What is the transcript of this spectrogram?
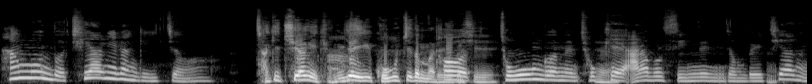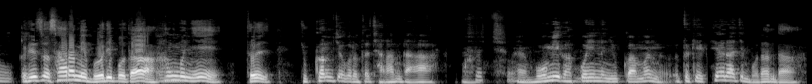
항문도 취향이란 게 있죠. 자기 취향이 굉장히 고급지단 말이에요, 더 이것이. 좋은 거는 좋게 알아볼 수 있는 정도의 취향은 있겠죠. 그래서 사람의 머리보다 음. 학문이 더 육감적으로 더 잘한다. 그렇죠. 예, 몸이 갖고 있는 육감은 어떻게 태어나지 못한다.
